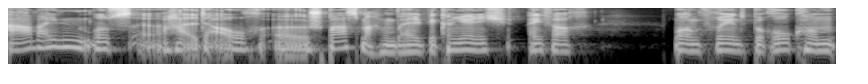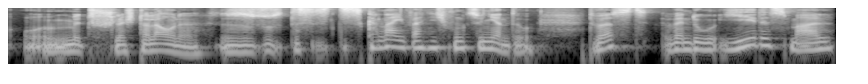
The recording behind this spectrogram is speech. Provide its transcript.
arbeiten muss äh, halt auch äh, Spaß machen, weil wir können ja nicht einfach morgen früh ins Büro kommen äh, mit schlechter Laune. Das, ist, das kann einfach nicht funktionieren. Du, du wirst, wenn du jedes Mal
